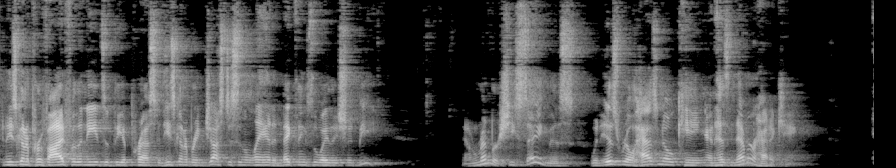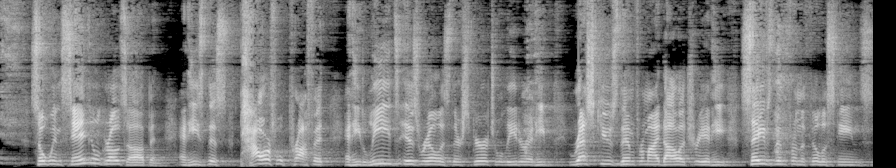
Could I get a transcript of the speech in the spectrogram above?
and he's going to provide for the needs of the oppressed, and he's going to bring justice in the land and make things the way they should be. Now remember, she's saying this when Israel has no king and has never had a king. So when Samuel grows up and, and he's this powerful prophet and he leads Israel as their spiritual leader and he rescues them from idolatry and he saves them from the Philistines,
